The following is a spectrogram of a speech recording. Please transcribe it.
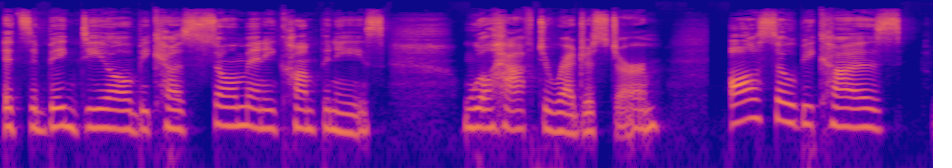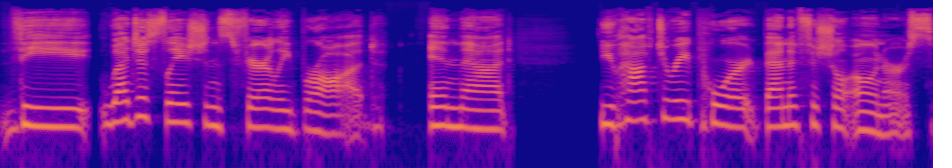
It's a big deal because so many companies will have to register. Also, because the legislation is fairly broad in that you have to report beneficial owners.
